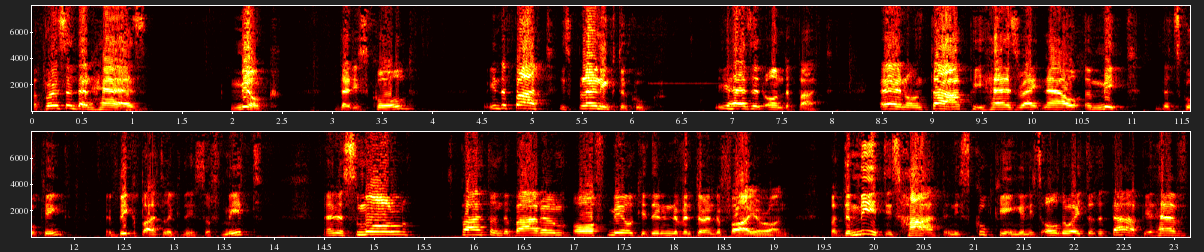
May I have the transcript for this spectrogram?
a person that has milk that is cold in the pot, he's planning to cook. He has it on the pot. And on top, he has right now a meat that's cooking, a big pot like this of meat, and a small pot on the bottom of milk. He didn't even turn the fire on. But the meat is hot and it's cooking and it's all the way to the top. You have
